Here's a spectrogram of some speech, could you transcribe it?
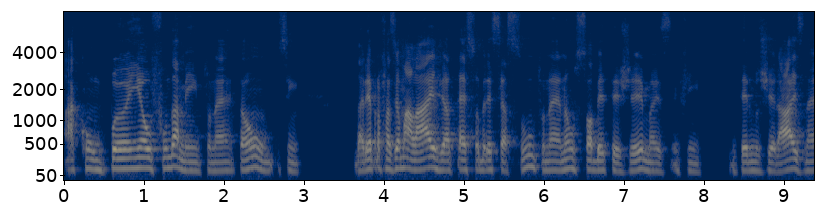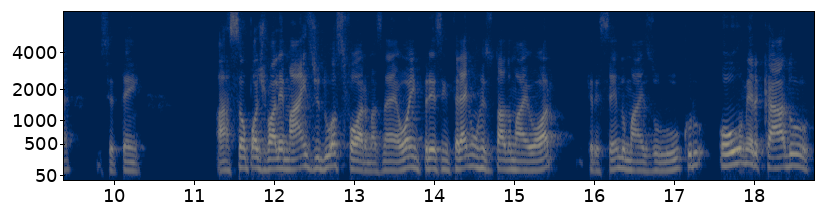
acompanha o fundamento, né? Então, assim, daria para fazer uma live até sobre esse assunto, né? Não só BTG, mas, enfim, em termos gerais, né? Você tem a ação pode valer mais de duas formas, né? Ou a empresa entrega um resultado maior, crescendo mais o lucro, ou o mercado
